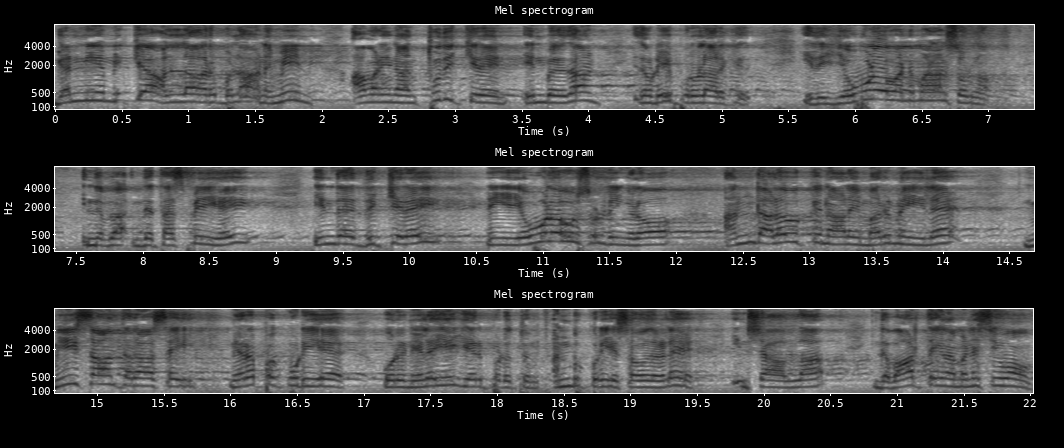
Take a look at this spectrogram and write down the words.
கண்ணியமிக்க அல்லா ரபுல் அவனை நான் துதிக்கிறேன் என்பதுதான் இதனுடைய பொருளாக இருக்குது இது எவ்வளோ வேண்டுமானாலும் சொல்லலாம். இந்த வ- இந்த தஸ்பீகை இந்த திக்கிரை நீங்கள் எவ்வளவு சொல்கிறீங்களோ அந்த அளவுக்கு நாளை மறுமையில் மீசான் தராசை நிரப்பக்கூடிய ஒரு நிலையை ஏற்படுத்தும். அன்புக்குரிய சகோதரர்களே இன்ஷா அல்லாஹ் இந்த வார்த்தையை நம்ம என்ன செய்வோம்?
